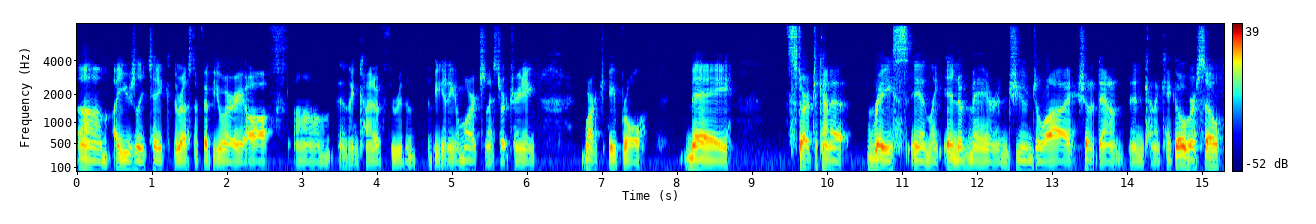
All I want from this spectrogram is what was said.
Um, I usually take the rest of February off, um, and then kind of through the, the beginning of March, and I start training March, April, May. Start to kind of race in like end of May or in June, July. Shut it down and kind of kick over. So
